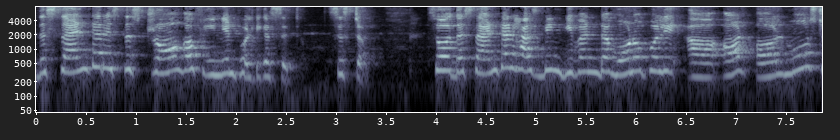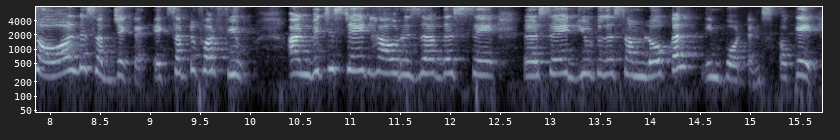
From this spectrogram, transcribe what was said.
the center is the strong of indian political system so the center has been given the monopoly uh, on almost all the subject except for few and which state have reserved the say, uh, say due to the some local importance okay?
